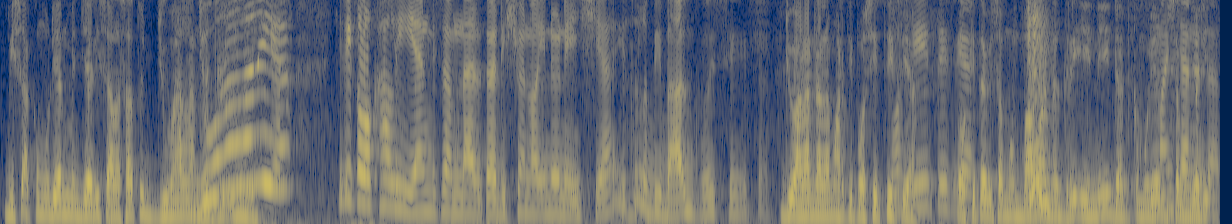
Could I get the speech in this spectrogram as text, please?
bisa kemudian menjadi salah satu jualan, negeri Jualan ini. ya. Jadi kalau kalian bisa menari tradisional Indonesia itu lebih bagus sih itu. Jualan dalam arti positif, ya. Positif, Bahwa ya. kita bisa membawa negeri ini dan kemudian bisa menjadi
